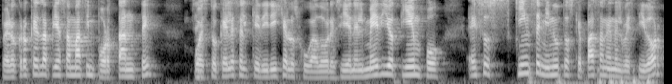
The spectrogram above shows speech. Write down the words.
pero creo que es la pieza más importante, Sí. puesto que él es el que dirige a los jugadores y en el medio tiempo, esos 15 minutos que pasan en el vestidor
